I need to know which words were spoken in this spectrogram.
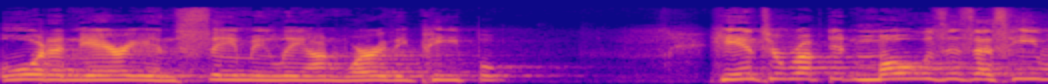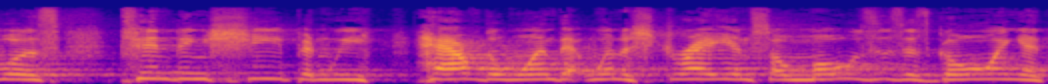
ordinary and seemingly unworthy people. He interrupted Moses as he was tending sheep, and we have the one that went astray. And so Moses is going and,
